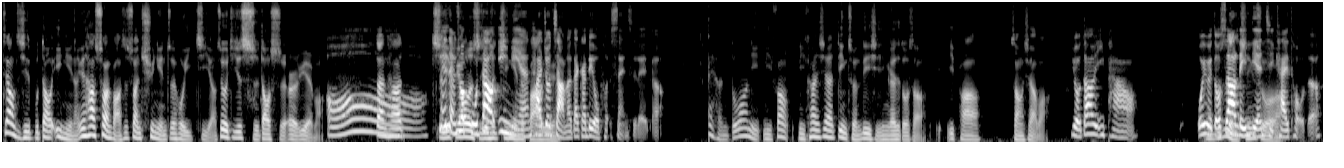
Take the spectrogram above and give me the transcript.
这样子其实不到一年啊，因为它算法是算去年最后一季啊，最后一季是十到十二月嘛。哦，但它所以等于说不到一年它就月涨了大概六 percent 之类的。哎、很多啊，你你放你看现在定存利息应该是多少？一一趴上下吧。有到一趴哦，我以为都是要零点几开头的。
